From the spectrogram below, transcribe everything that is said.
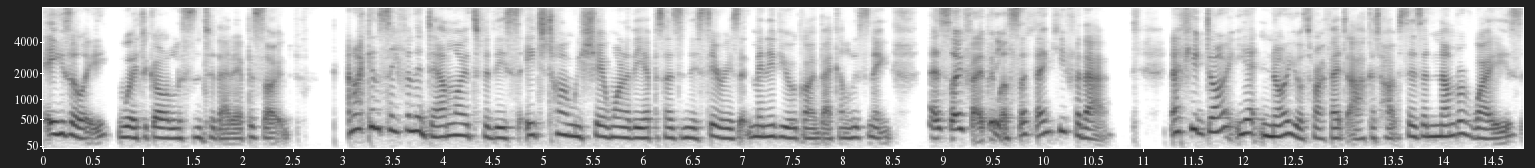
easily where to go and listen to that episode. And I can see from the downloads for this, each time we share one of the episodes in this series, that many of you are going back and listening. That's so fabulous. So thank you for that. Now, if you don't yet know your Thrive archetypes, there's a number of ways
